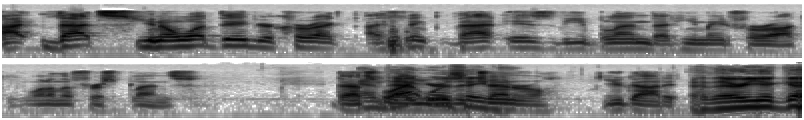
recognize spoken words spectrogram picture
I, that's you know what, Dave, you're correct. I think that is the blend that he made for Rocky, one of the first blends. That's And why that you're the a- general. You got it. There you go.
